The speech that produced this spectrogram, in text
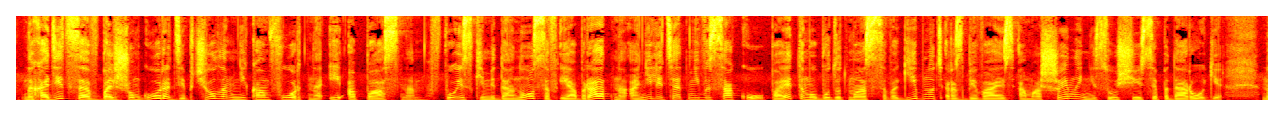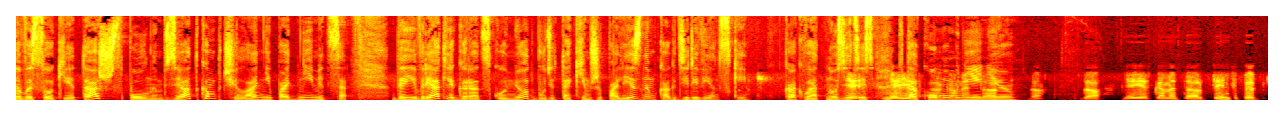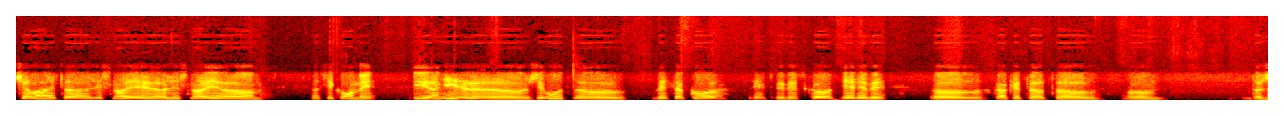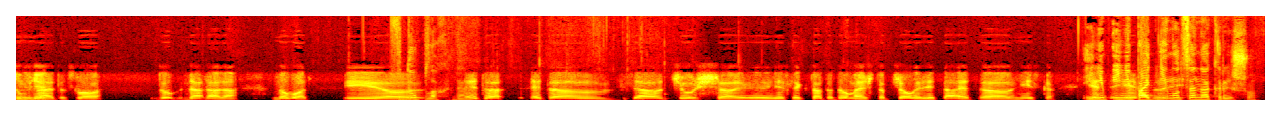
Находиться в большом городе пчелам некомфортно и опасно. В поиске медоносов и обратно они летят невысоко, поэтому будут массово гибнуть, разбиваясь о машины, несущиеся по дороге. На высокий этаж с полным взятком пчела не поднимется. Да и вряд ли городской мед будет таким же полезным, как деревенский. Как вы относитесь не, к такому мнению? Да, да, у меня есть комментарий. В принципе, пчела это лесной, лесной э, насекомый и они э, живут э, высоко, в принципе, высоко дереве, э, как это, э, э, даже Дупле. не знаю это слово. Ду, да, да, да. Ну вот. И, э, в дуплах, да. Это, это вся чушь, э, если кто-то думает, что пчелы летают э, низко. И не, и не есть, поднимутся на крышу.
